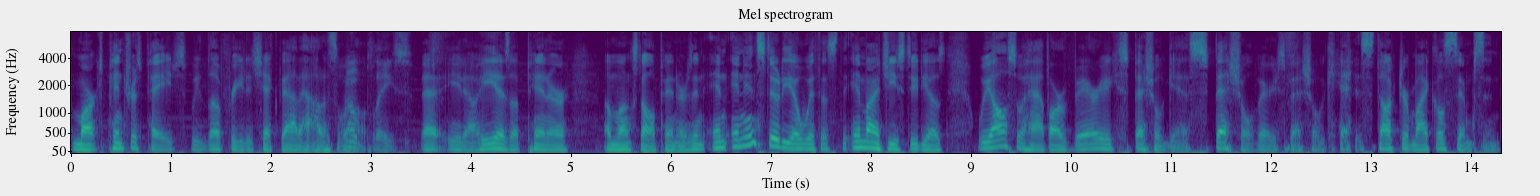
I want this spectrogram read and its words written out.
Mark's Pinterest page. We'd love for you to check that out as well. Oh, please. That you know, he is a pinner amongst all pinners. And, and and in studio with us, the MIG Studios, we also have our very special guest, special, very special guest, Dr. Michael Simpson.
